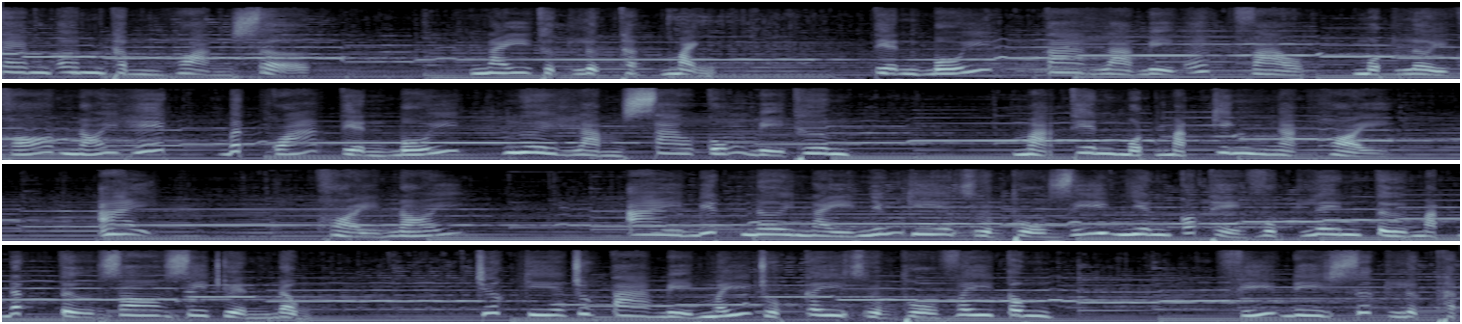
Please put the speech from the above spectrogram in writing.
xem âm thầm hoảng sợ. Nay thực lực thật mạnh. Tiền bối, ta là bị ép vào, Một lời khó nói hết. Bất quá tiền bối, Ngươi làm sao cũng bị thương. Mạ thiên một mặt kinh ngạc hỏi. Ai? Khỏi nói. Ai biết nơi này những kia dược thủ dĩ nhiên có thể vụt lên từ mặt đất tự do di chuyển động. Trước kia chúng ta bị mấy chục cây dược thủ vây công. Phí đi sức lực thật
